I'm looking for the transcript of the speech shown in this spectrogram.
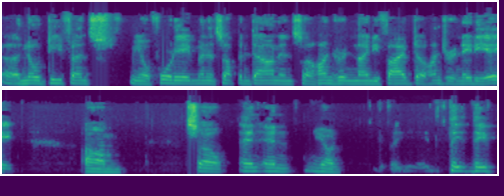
uh, no defense, you know, 48 minutes up and down, and it's 195 to 188. Um, so and and you know, they they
